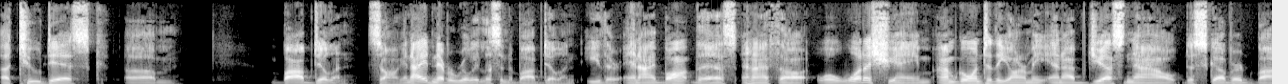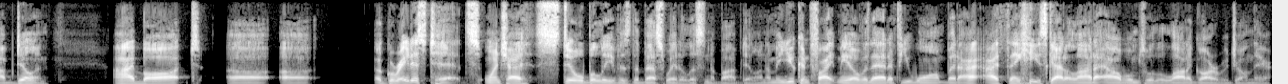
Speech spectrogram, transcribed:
a two disc um, Bob Dylan song. And I had never really listened to Bob Dylan either. And I bought this and I thought, well, what a shame. I'm going to the army and I've just now discovered Bob Dylan. I bought uh, uh, a greatest hits, which I still believe is the best way to listen to Bob Dylan. I mean, you can fight me over that if you want, but I, I think he's got a lot of albums with a lot of garbage on there.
